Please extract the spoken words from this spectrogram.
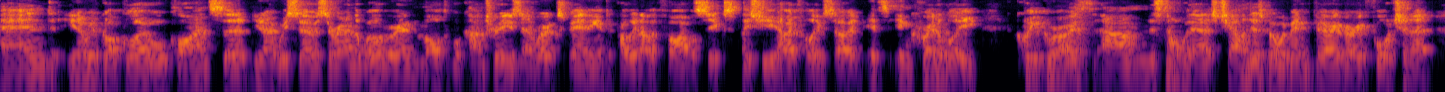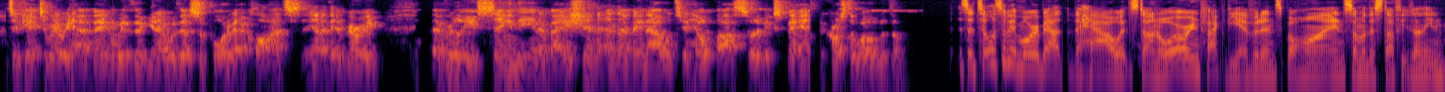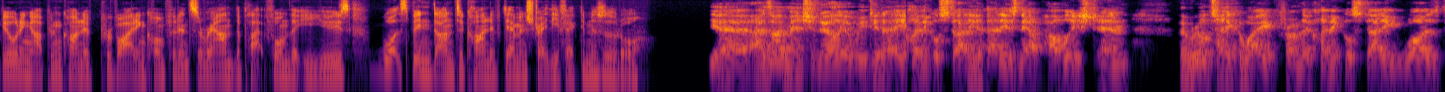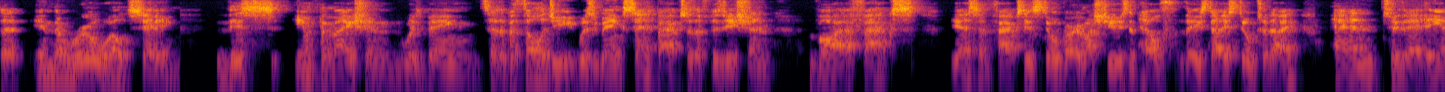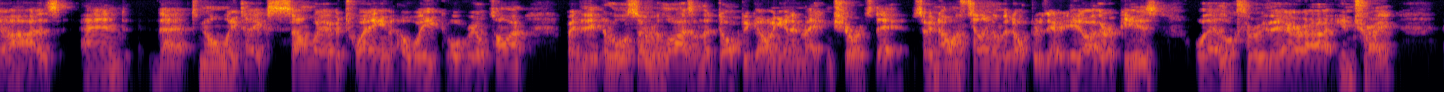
And, you know, we've got global clients that, you know, we service around the world. We're in multiple countries and we're expanding into probably another five or six this year, hopefully. So, it's incredibly quick growth. Um, it's not without its challenges, but we've been very, very fortunate to get to where we have been with the, you know with the support of our clients. You know, they're very they've really seen the innovation and they've been able to help us sort of expand across the world with them. So tell us a bit more about the how it's done, or in fact the evidence behind some of the stuff that you've done in building up and kind of providing confidence around the platform that you use. What's been done to kind of demonstrate the effectiveness of it all? Yeah, as I mentioned earlier, we did a clinical study and that is now published. And the real takeaway from the clinical study was that in the real world setting, this information was being, so the pathology was being sent back to the physician via fax yes, and fax is still very much used in health these days, still today, and to their EMRs. And that normally takes somewhere between a week or real time. But it also relies on the doctor going in and making sure it's there. So no one's telling them the doctor is there. It either appears or they look through their uh, in tray.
